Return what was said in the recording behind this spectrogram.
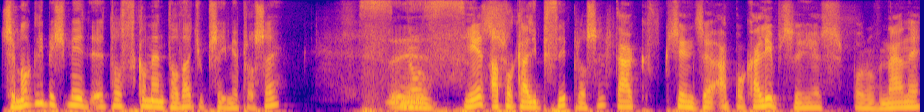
Czy moglibyśmy to skomentować uprzejmie, proszę? Z, No, z jest- Apokalipsy, proszę. Tak w księdze Apokalipsy jest porównane,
